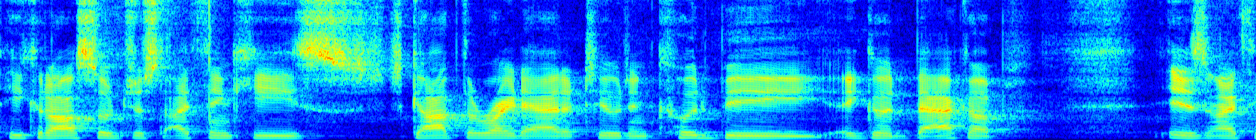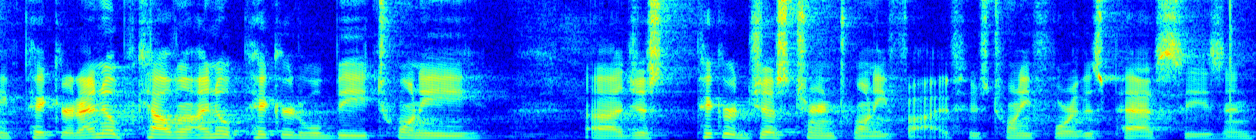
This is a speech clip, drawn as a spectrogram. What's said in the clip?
he could also just I think he's got the right attitude and could be a good backup. Is and I think Pickard. I know Calvin. I know Pickard will be twenty. Uh, just Pickard just turned twenty five. He was twenty four this past season.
